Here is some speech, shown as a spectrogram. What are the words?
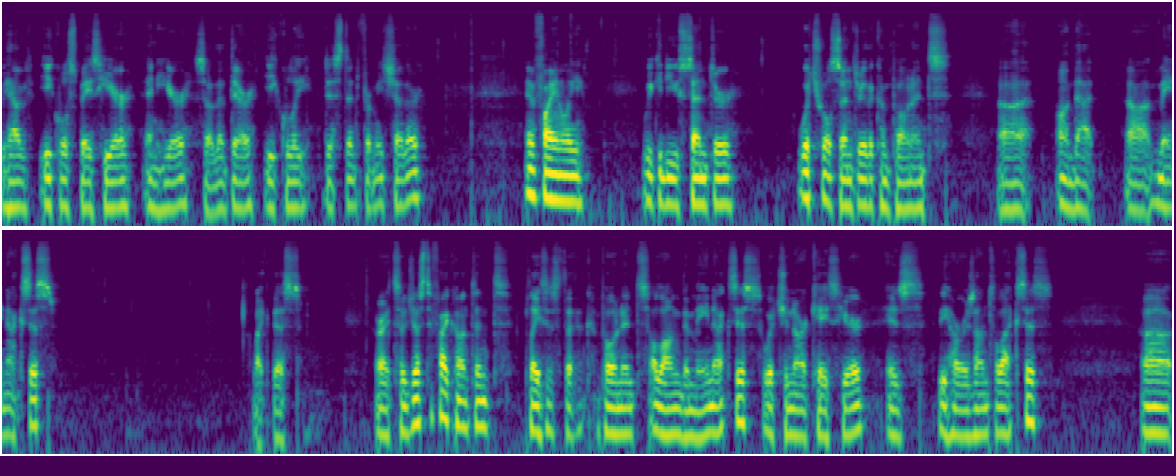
we have equal space here and here so that they're equally distant from each other. And finally, we could use center, which will center the component uh, on that uh, main axis, like this. All right, so justify content places the components along the main axis, which in our case here is the horizontal axis. Uh,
